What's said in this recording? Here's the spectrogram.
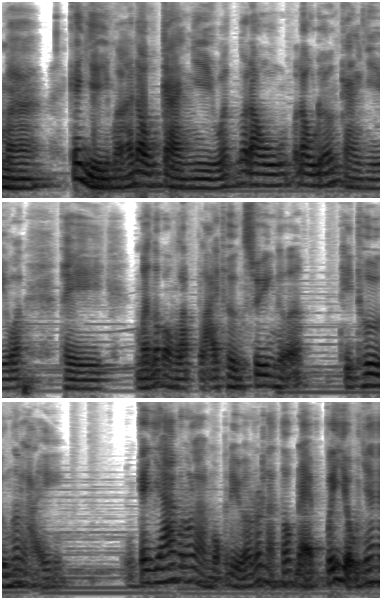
Mà cái gì mà ở đâu càng nhiều á nó đau nó đau đớn càng nhiều á thì mà nó còn lặp lại thường xuyên nữa. Thì thường nó lại cái giá của nó là một cái điều đó rất là tốt đẹp. Ví dụ nhé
